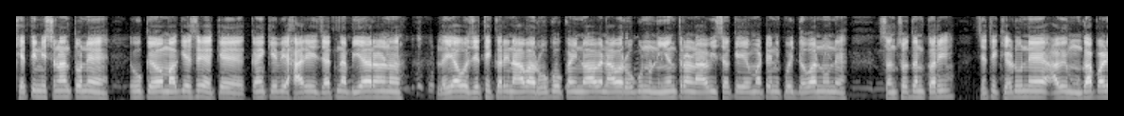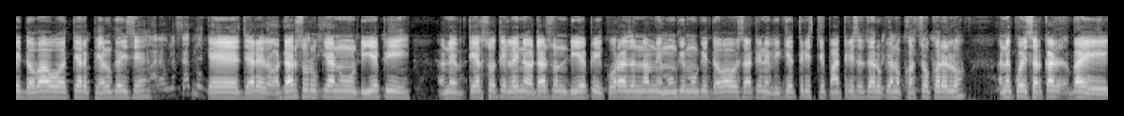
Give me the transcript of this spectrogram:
ખેતી નિષ્ણાંતોને એવું કહેવા માગીએ છીએ કે કંઈક એવી સારી જાતના બિયારણ લઈ આવો જેથી કરીને આવા રોગો કંઈ ન આવે ને આવા રોગોનું નિયંત્રણ આવી શકે એ માટેની કોઈ દવાનું ને સંશોધન કરી, જેથી ખેડૂને આવી મૂંઘાપાળી દવાઓ અત્યારે ફેલ ગઈ છે કે જ્યારે અઢારસો રૂપિયાનું ડીએપી અને તેરસોથી લઈને અઢારસોનું ડીએપી કોરાજન નામની મોંઘી મોંઘી દવાઓ સાટીને વિગે ત્રીસથી પાંત્રીસ હજાર રૂપિયાનો ખર્ચો કરેલો. અને કોઈ સરકાર, ભાઈ,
